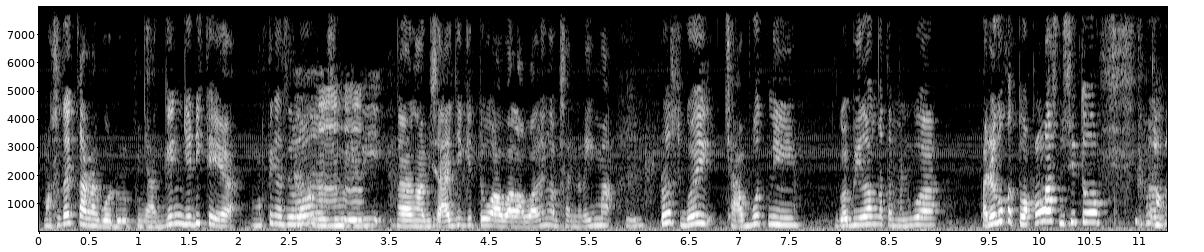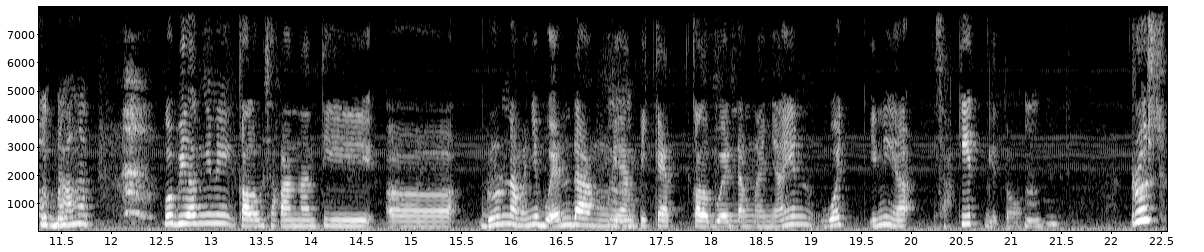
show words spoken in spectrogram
maksudnya karena gue dulu punya geng jadi kayak ngerti gak sih lo? Lu sendiri. nggak nggak bisa aja gitu. Awal awalnya nggak bisa nerima. Hmm. terus gue cabut nih. Gue bilang ke temen gue padahal gue ketua kelas di situ takut banget gue bilang gini kalau misalkan nanti eh, dulu namanya Bu Endang yang piket kalau Bu Endang nanyain gue ini ya sakit gitu Hmm. terus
